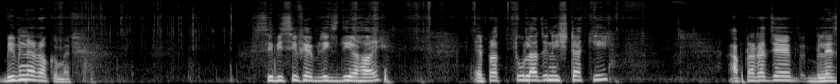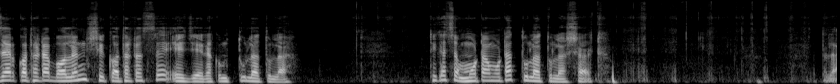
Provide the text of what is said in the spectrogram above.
বিভিন্ন রকমের। সিবিসি ফেব্রিক্স দিয়ে হয়। এরপর তুলা জিনিসটা কি? আপনারা যে ব্লেজার কথাটা বলেন, সে কথাটা হচ্ছে এই যে এরকম তুলা তুলা। ঠিক আছে? মোটা মোটা তুলা তুলা শার্ট। তাহলে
